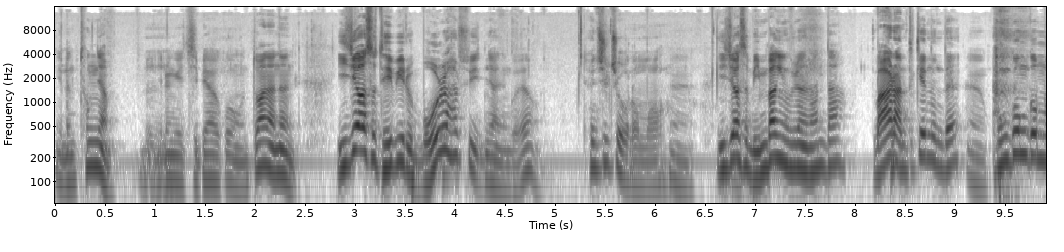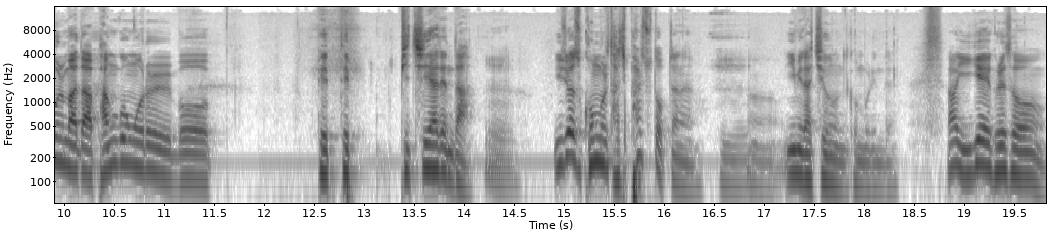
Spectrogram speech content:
이런 통념 이런 게 지배하고 또 하나는 이제 와서 대비를 뭘 할 수 있냐는 거예요. 현실적으로 뭐말안 예. 이제 와서 민방위 훈련을 한다. 듣겠는데. 예. 공공 건물마다 방공호를 뭐 배, 대, 비치해야 된다. 음. 이제 와서 건물 다시 팔 수도 없잖아요. 음. 어, 이미 다 지어놓은 건물인데. 아 이게 그래서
